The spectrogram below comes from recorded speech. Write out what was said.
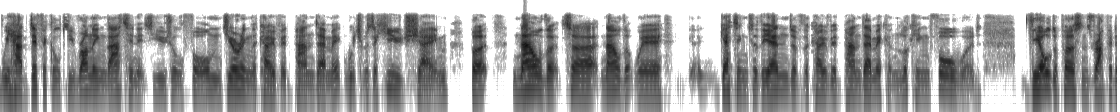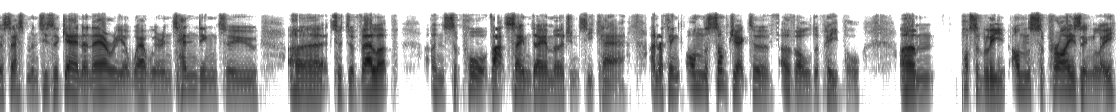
we had difficulty running that in its usual form during the COVID pandemic, which was a huge shame. But now that uh, now that we're getting to the end of the COVID pandemic and looking forward, the older person's rapid assessment is again an area where we're intending to uh, to develop and support that same day emergency care. And I think on the subject of, of older people, um, possibly unsurprisingly,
